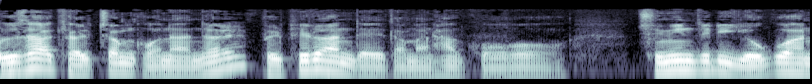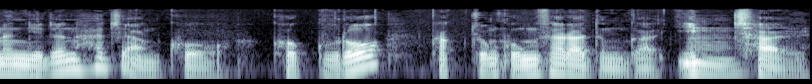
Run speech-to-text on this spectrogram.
의사 결정 권한을 불필요한 데에다만 하고 주민들이 요구하는 일은 하지 않고 거꾸로 각종 공사라든가 입찰,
